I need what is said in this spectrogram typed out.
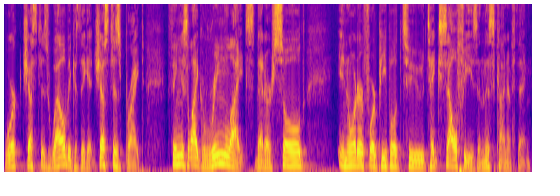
work just as well because they get just as bright. Things like ring lights that are sold in order for people to take selfies and this kind of thing.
